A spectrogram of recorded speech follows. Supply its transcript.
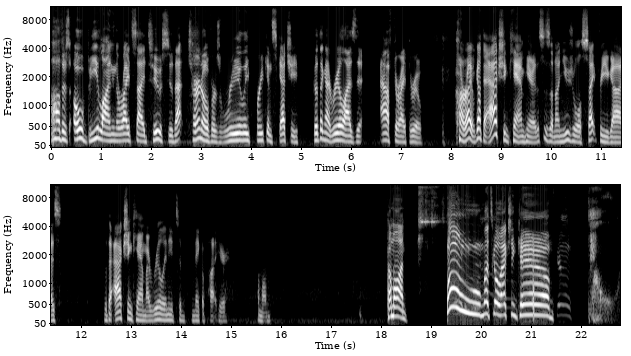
Oh, there's OB lining the right side too. So that turnover is really freaking sketchy. Good thing I realized it after I threw. All right, we've got the action cam here. This is an unusual sight for you guys with the action cam, I really need to make a putt here. Come on. Come on. Boom! Let's go, action cam. Go.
